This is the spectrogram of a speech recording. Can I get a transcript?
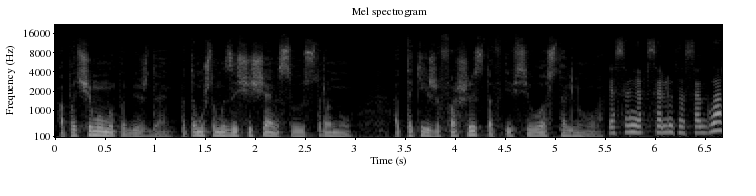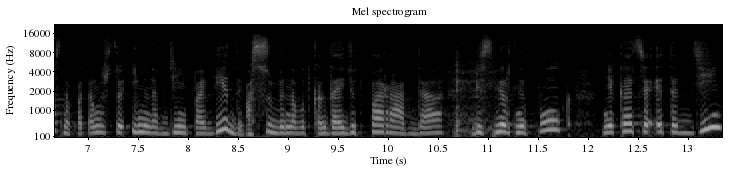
А почему мы побеждаем? Потому что мы защищаем свою страну. от таких же фашистов и всего остального. Я с вами абсолютно согласна, потому что именно в День Победы, особенно вот когда идет парад, да, бессмертный полк, мне кажется, этот день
